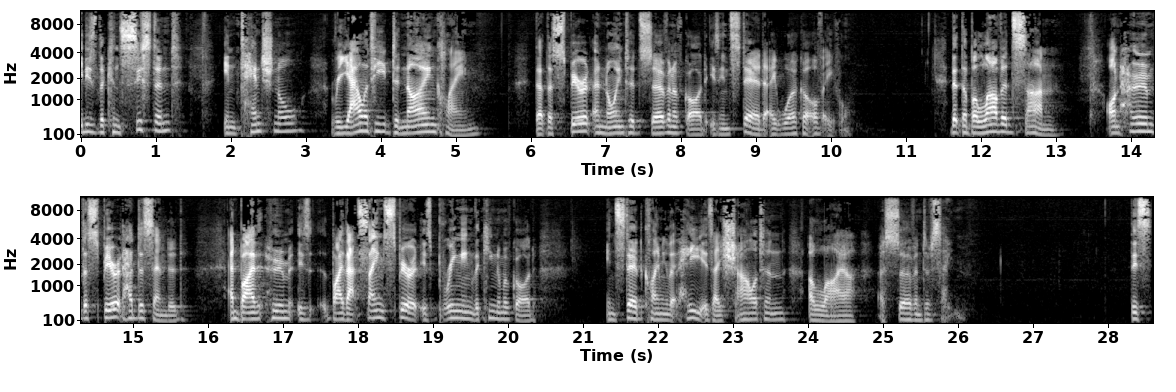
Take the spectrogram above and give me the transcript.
It is the consistent, intentional, reality denying claim that the Spirit anointed servant of God is instead a worker of evil. That the beloved Son, on whom the Spirit had descended, and by whom is by that same spirit is bringing the kingdom of God instead claiming that he is a charlatan a liar a servant of satan. This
